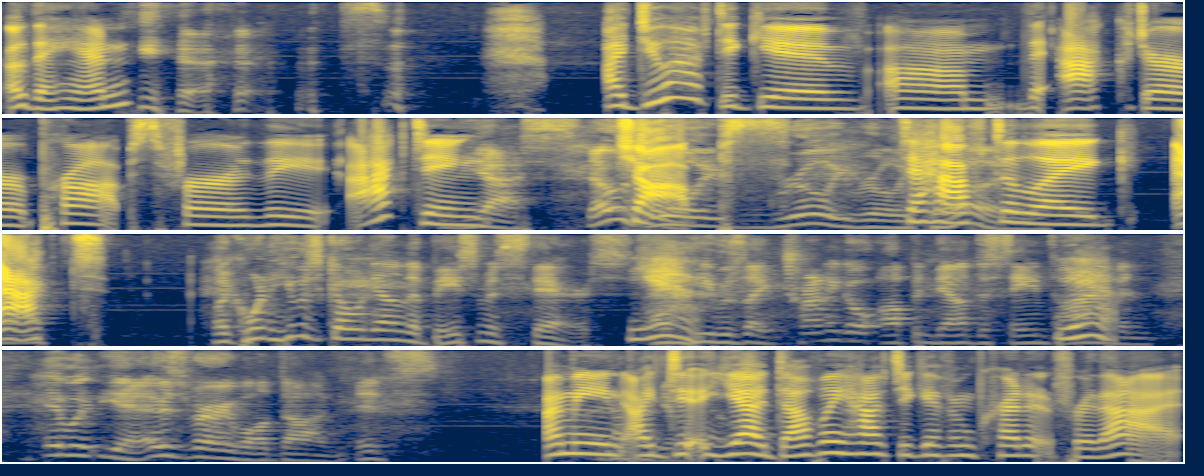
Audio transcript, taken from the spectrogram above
Oh, the hand? Yeah, I do have to give um, the actor props for the acting yes, that was Chops. really, really, really to have to like act. Like when he was going down the basement stairs. Yeah. and he was like trying to go up and down at the same time, Yeah. and it was yeah, it was very well done. It's I mean, I give do. it to him. Yeah, definitely have to give him credit for that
